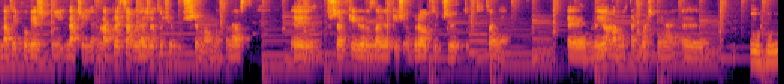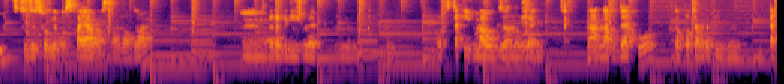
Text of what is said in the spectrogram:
na tej powierzchni inaczej. Jak na plecach leżę, to się utrzymam, natomiast e, wszelkiego rodzaju jakieś obroty, czy to, to, to nie. E, No i ona mnie tak właśnie Mhm. w cudzysłowie oswajała z tą wodą. Mm, Robiliśmy od takich małych zanurzeń na, na wdechu, to potem robimy tak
